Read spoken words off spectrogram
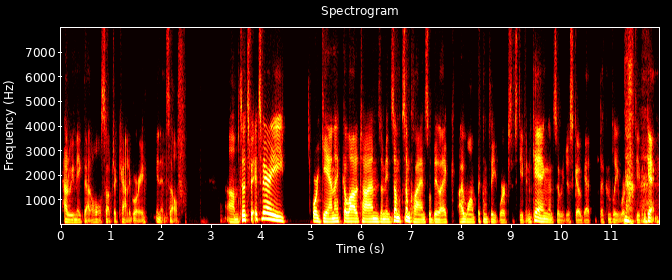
how do we make that a whole subject category in itself? Um, so it's it's very organic a lot of times. I mean, some some clients will be like, I want the complete works of Stephen King, and so we just go get the complete works of Stephen King.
